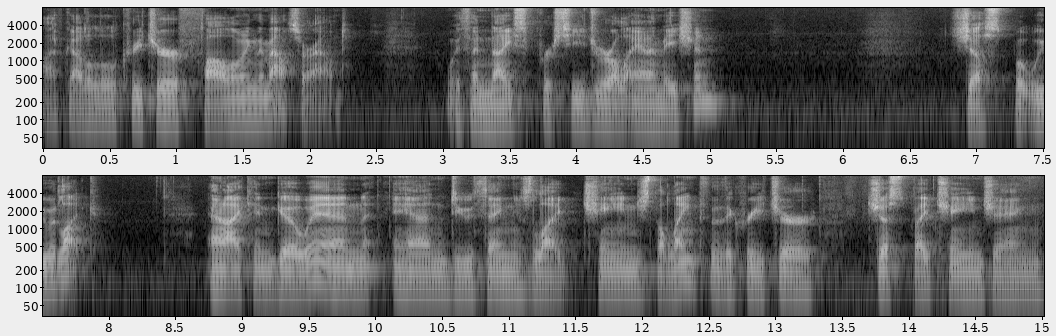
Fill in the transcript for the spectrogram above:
I've got a little creature following the mouse around with a nice procedural animation, just what we would like. And I can go in and do things like change the length of the creature just by changing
